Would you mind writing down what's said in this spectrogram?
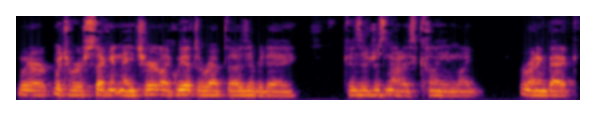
which are, which were second nature. Like we have to rep those every day because they're just not as clean, like running back,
